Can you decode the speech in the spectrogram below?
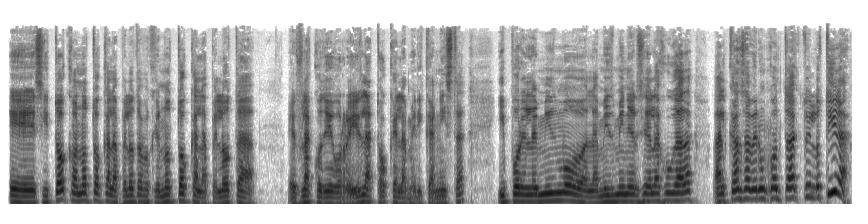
eh, si toca o no toca la pelota, porque no toca la pelota el flaco Diego Reyes, la toca el americanista, y por el mismo, la misma inercia de la jugada, alcanza a ver un contacto y lo tira.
